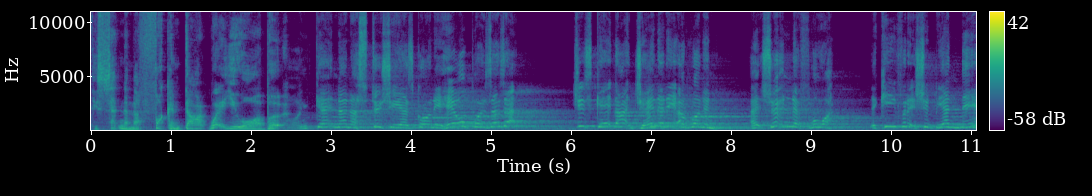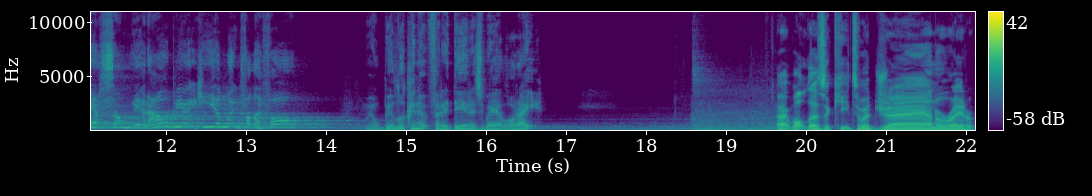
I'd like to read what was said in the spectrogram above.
to sitting in the fucking dark. What are you all about? Oh, and getting in a stushy is going to help us, is it? Just get that generator running. It's out on the floor. The key for it should be in there somewhere. I'll be out here looking for the fall. We'll be looking out for a dare as well, alright? Alright, well, there's a key to a generator.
